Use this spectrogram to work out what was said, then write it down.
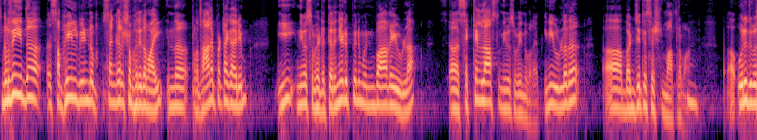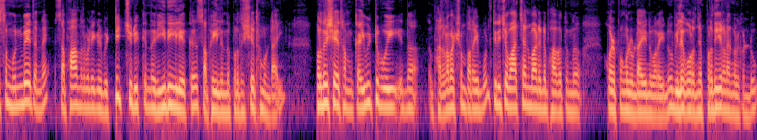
സ്മൃതി ഇന്ന് സഭയിൽ വീണ്ടും സംഘർഷഭരിതമായി. ഇന്ന് പ്രധാനപ്പെട്ട കാര്യം ഈ നിയമസഭയുടെ തെരഞ്ഞെടുപ്പിന് മുൻപാകെയുള്ള സെക്കൻഡ് ലാസ്റ്റ് നിയമസഭ എന്ന് പറയാം. ഇനിയുള്ളത് ബഡ്ജറ്റ് സെഷൻ മാത്രമാണ്. ഒരു ദിവസം മുൻപേ തന്നെ സഭാ നടപടികൾ വെട്ടിച്ചുരുക്കുന്ന രീതിയിലേക്ക് സഭയിൽ നിന്ന് പ്രതിഷേധമുണ്ടായി. പ്രതിഷേധം കൈവിട്ടുപോയി എന്ന് ഭരണപക്ഷം പറയുമ്പോൾ തിരിച്ച് വാച്ചാൻ വാർഡിന്റെ ഭാഗത്തുനിന്ന് കുഴപ്പങ്ങളുണ്ടായി എന്ന് പറയുന്നു. വില കുറഞ്ഞ പ്രതികരണങ്ങൾ കണ്ടു.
